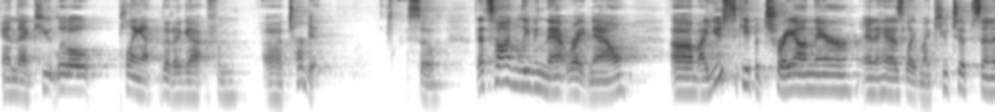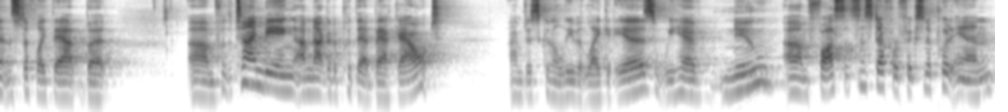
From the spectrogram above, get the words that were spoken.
and that cute little plant that I got from uh, Target. So that's how I'm leaving that right now. Um, I used to keep a tray on there and it has like my Q-tips in it and stuff like that, but um, for the time being, I'm not going to put that back out. I'm just going to leave it like it is. We have new um, faucets and stuff we're fixing to put in.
